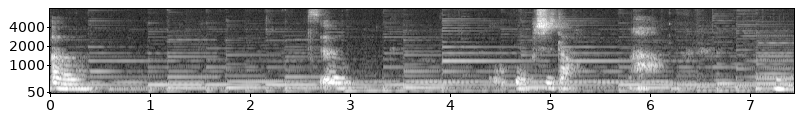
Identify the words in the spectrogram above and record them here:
呃，这。我不知道啊，嗯，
